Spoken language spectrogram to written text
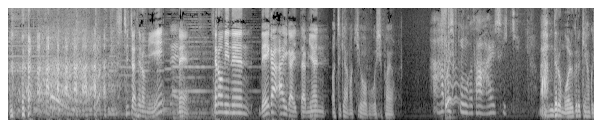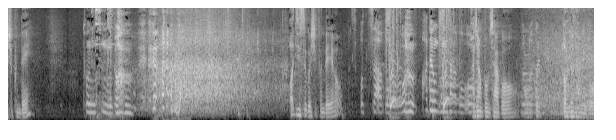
진짜 세롬이. 네. 세롬이는 내가 아이가 있다면 어떻게 한번 키워보고 싶어요? 하- 하고 싶은 거 다 할 수 있게. 마음대로 뭘 그렇게 하고 싶은데? 돈 쓰는 거. 어디 쓰고 싶은데요? 옷 사고, 화장품 사고. 화장품 사고, 놀러 어, 그- 놀러 다니고,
